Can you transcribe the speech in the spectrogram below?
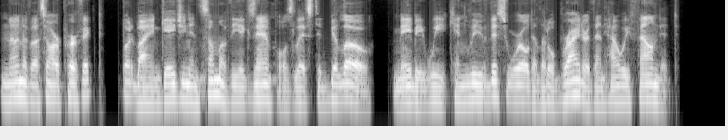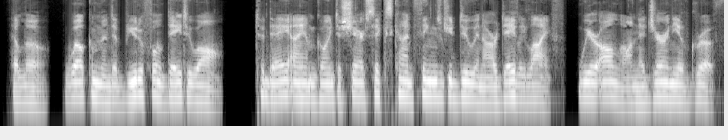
None of us are perfect, but by engaging in some of the examples listed below, maybe we can leave this world a little brighter than how we found it. Hello, welcome and a beautiful day to all. Today I am going to share 6 kind things you do in our daily life. We're all on a journey of growth,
